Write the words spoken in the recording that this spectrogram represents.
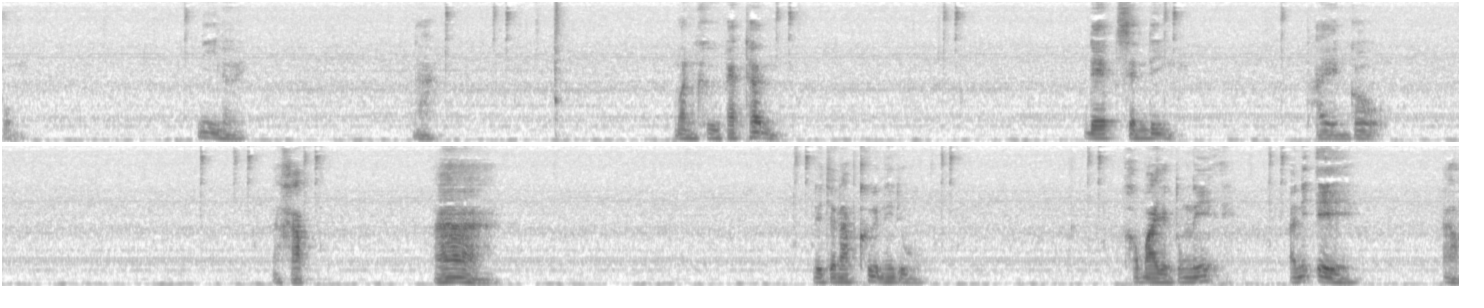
ผม นี่เลย นะมันคือแพทเทิร์น descending triangle นะครับ อ่า เดี๋ยวจะนับขึ้นให้ดู เข้ามาอย่างตรงนี้ อันนี้ A อ้าว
